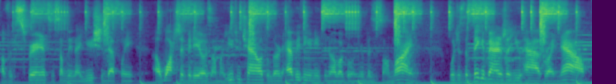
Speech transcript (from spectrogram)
of experience and something that you should definitely uh, watch the videos on my YouTube channel to learn everything you need to know about growing your business online, which is the big advantage that you have right now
